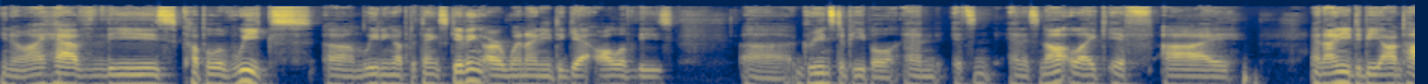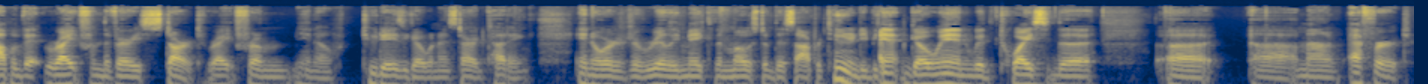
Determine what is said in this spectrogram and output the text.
you know, I have these couple of weeks um, leading up to Thanksgiving are when I need to get all of these uh, greens to people, and it's and it's not like if I and I need to be on top of it right from the very start, right from, you know, two days ago when I started cutting in order to really make the most of this opportunity. You can't go in with twice the uh, uh, amount of effort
